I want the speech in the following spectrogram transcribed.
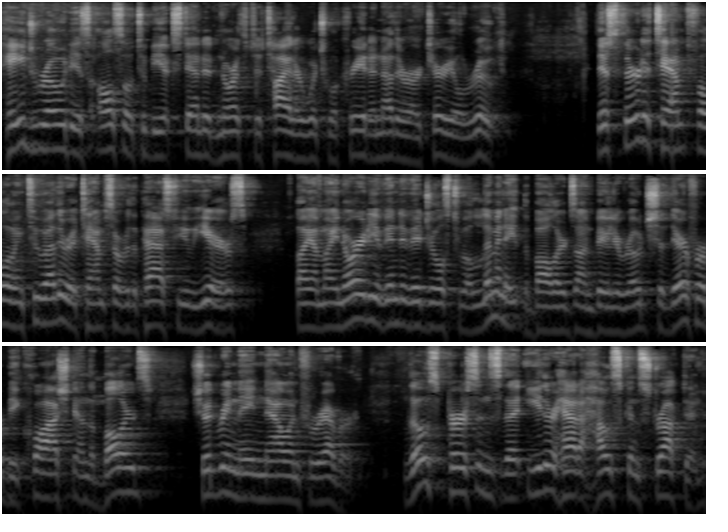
Page Road is also to be extended north to Tyler, which will create another arterial route. This third attempt, following two other attempts over the past few years by a minority of individuals to eliminate the bollards on Bailey Road, should therefore be quashed and the bollards should remain now and forever. Those persons that either had a house constructed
